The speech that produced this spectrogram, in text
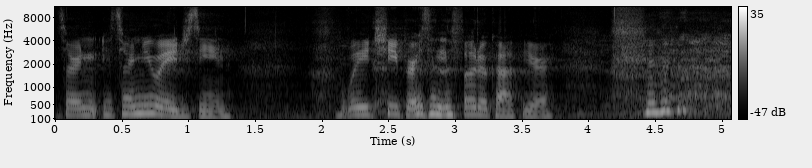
It's our, it's our new age zine. Way cheaper than the photocopier.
